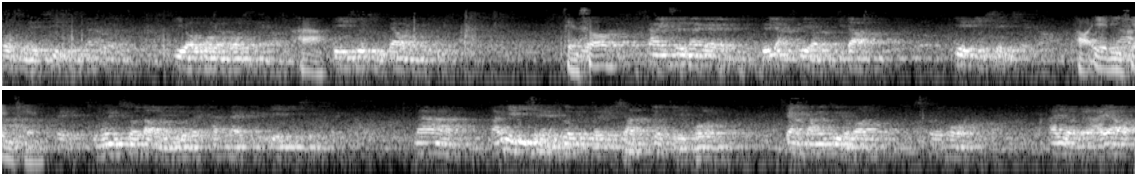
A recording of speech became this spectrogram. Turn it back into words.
或者是那个地欧风的或者啊，第一次请教那个，请说。上一次那个刘讲师有提到业力现前啊。好，业力现前。对，请问说到底如何来看待这个业力现前？那当业力现前的时候，有的一下子就解脱了，像刚一次有话车祸，他有的还要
